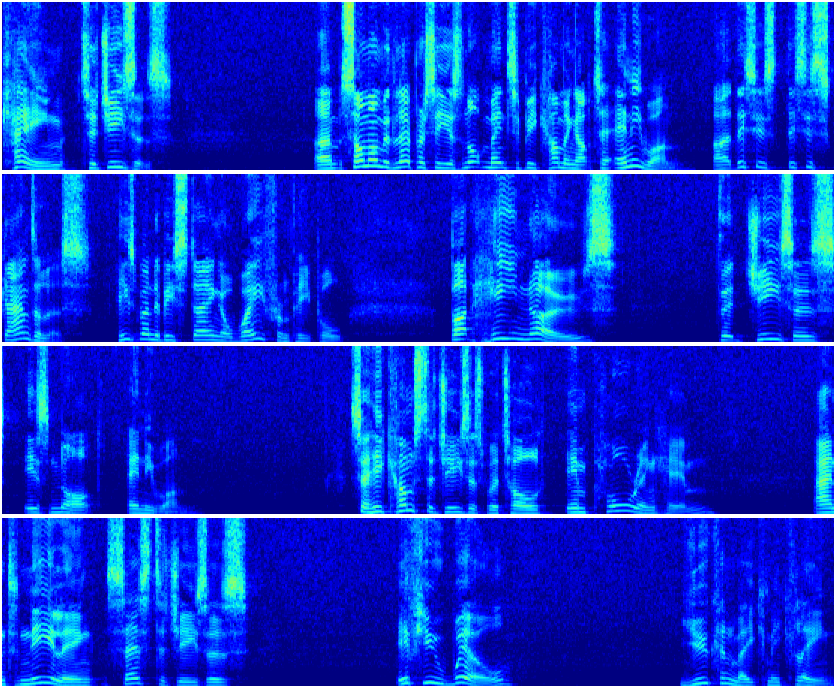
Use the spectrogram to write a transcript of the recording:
came to Jesus. Um, someone with leprosy is not meant to be coming up to anyone. Uh, this, is, this is scandalous. He's meant to be staying away from people. But he knows that Jesus is not anyone. So he comes to Jesus, we're told, imploring him, and kneeling says to Jesus, If you will, you can make me clean.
